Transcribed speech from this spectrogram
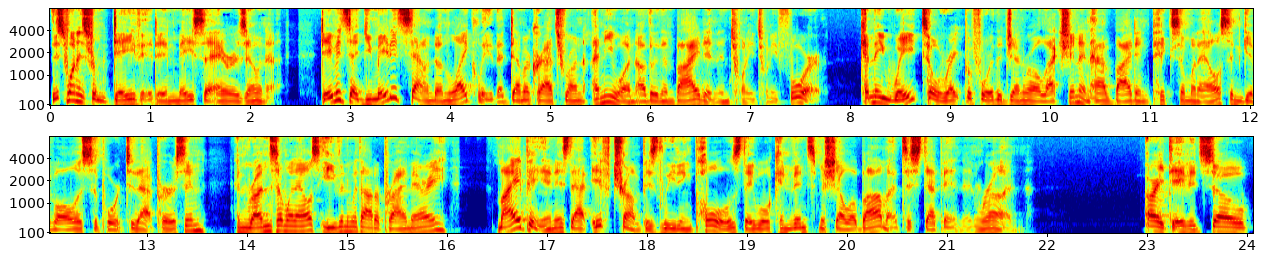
This one is from David in Mesa, Arizona. David said, You made it sound unlikely that Democrats run anyone other than Biden in 2024. Can they wait till right before the general election and have Biden pick someone else and give all his support to that person and run someone else even without a primary? My opinion is that if Trump is leading polls, they will convince Michelle Obama to step in and run. All right, David. So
